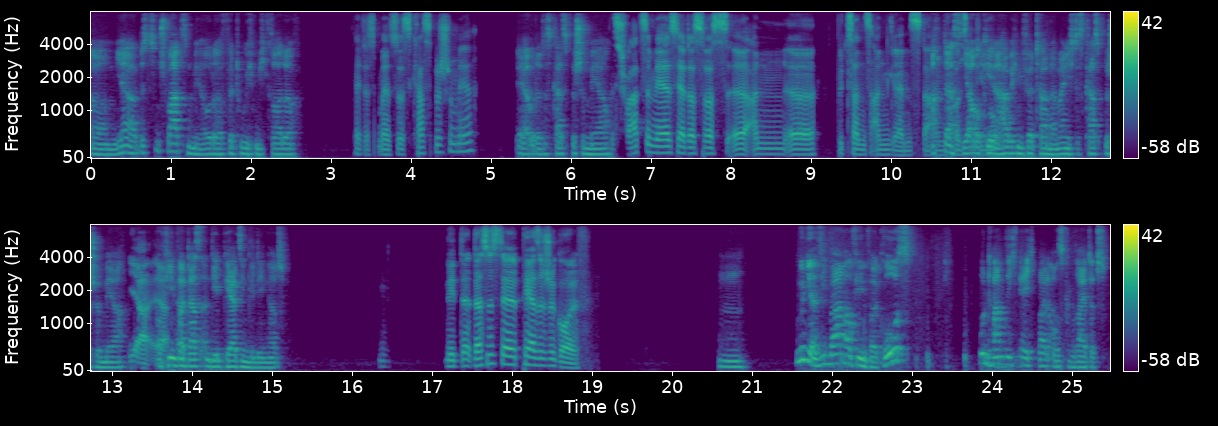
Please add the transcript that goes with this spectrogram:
Ähm, ja, bis zum Schwarzen Meer, oder vertue ich mich gerade? Vielleicht das, meinst du das Kaspische Meer? Ja, oder das Kaspische Meer. Das Schwarze Meer ist ja das, was äh, an äh, Byzanz angrenzt. Da Ach, an das, ja, okay, dann habe ich mich vertan. Da meine ich das Kaspische Meer. Ja, ja. Auf jeden Fall das, an dem Persien gelegen hat. Nee, da, das ist der Persische Golf. Hm. Nun ja, sie waren auf jeden Fall groß und haben sich echt weit ausgebreitet.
